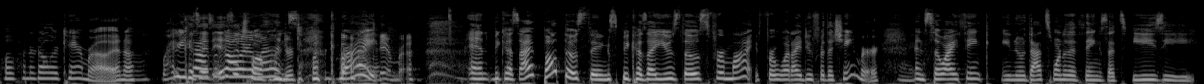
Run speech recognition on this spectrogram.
$1,200 camera and a mm-hmm. right, $3,000 lens. right. camera. And because I've bought those things because I use those for my, for what I do for the chamber. Right. And so I think, you know, that's one of the things that's easy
